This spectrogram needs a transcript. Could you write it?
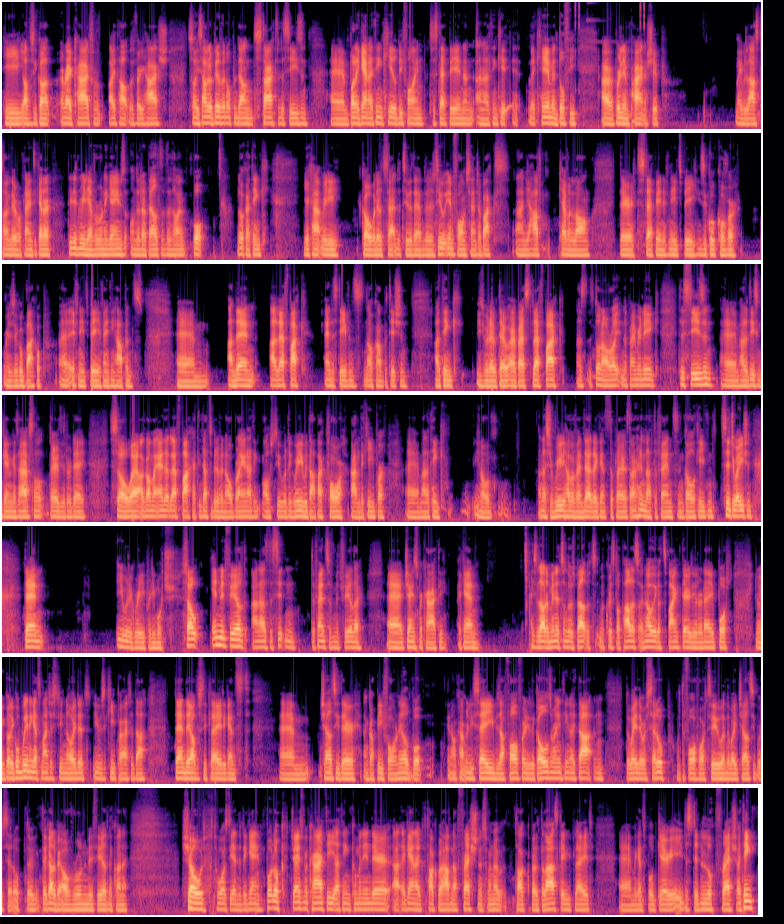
He obviously got a red card for I thought was very harsh. So he's having a bit of an up and down start to the season. Um, but again, I think he'll be fine to step in, and, and I think it, like him and Duffy are a brilliant partnership. Maybe last time they were playing together, they didn't really have a run of games under their belt at the time, but look, I think you can't really go without starting the two of them. They're the two informed centre backs, and you have Kevin Long there to step in if needs be. He's a good cover, he's a good backup uh, if needs be, if anything happens. Um, and then at left back, Enda Stevens, no competition. I think he's without doubt our best left back. Has, has done all right in the Premier League this season. Um, had a decent game against Arsenal there the other day. So uh, I got my end at left back. I think that's a bit of a no-brainer. I think most of you would agree with that back four and the keeper. Um, and I think, you know, unless you really have a vendetta against the players that are in that defence and goalkeeping situation, then you would agree pretty much. So in midfield and as the sitting defensive midfielder, uh, James McCarthy again. He's a lot of minutes under his belt with, with Crystal Palace. I know they got spanked there the other day, but you know, he got a good win against Manchester United. He was a key part of that. Then they obviously played against um, Chelsea there and got beat 4 0. But, you know, I can't really say he was at fault for any of the goals or anything like that. And the way they were set up with the 4 4 2 and the way Chelsea were set up, they, they got a bit overrun in the midfield and it kind of showed towards the end of the game. But look, James McCarthy, I think coming in there, again, I talk about having that freshness when I talk about the last game he played um, against Bulgaria. He just didn't look fresh. I think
